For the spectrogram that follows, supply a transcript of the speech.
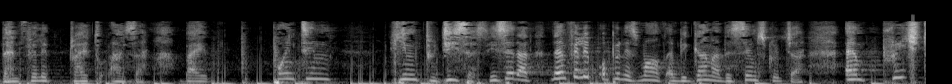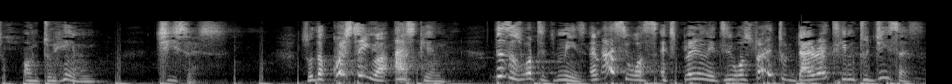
Then Philip tried to answer by pointing him to Jesus. He said that then Philip opened his mouth and began at the same scripture and preached unto him Jesus. So the question you are asking, this is what it means. And as he was explaining it, he was trying to direct him to Jesus.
